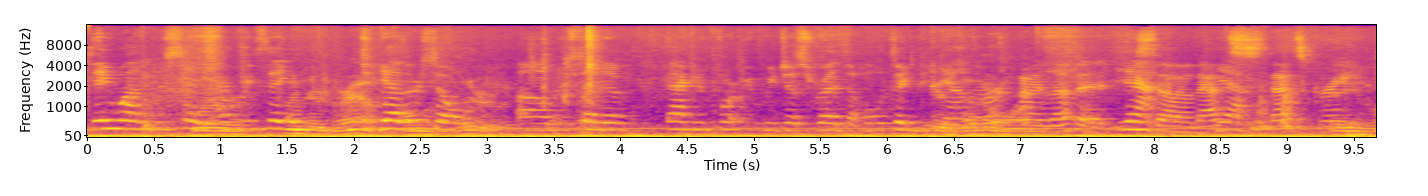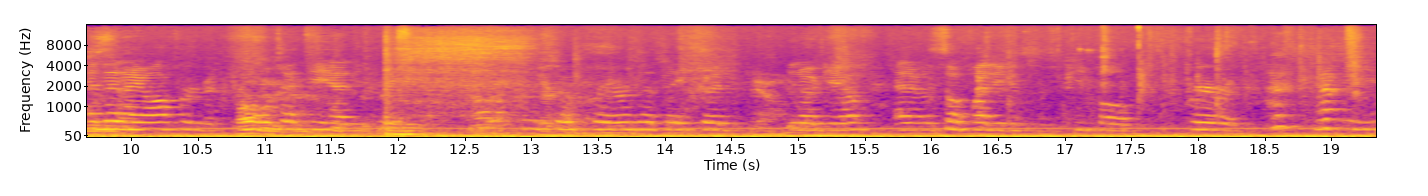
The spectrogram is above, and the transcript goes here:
they wanted to say everything Underground, together, almost so, literally. um, instead of back and forth, we just read the whole thing Because together. otherwise- I love it. Yeah, So that's, yeah. that's great. And then I offered Probably both at the end, crucial prayer that they could, you know, give, and it was so funny because people prayer, not me.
